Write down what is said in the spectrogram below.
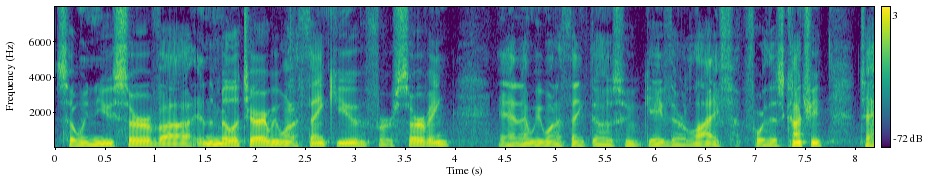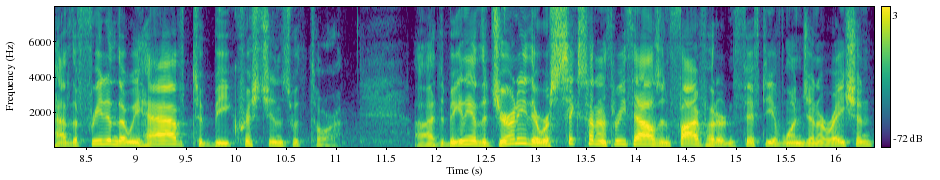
So when you serve uh, in the military, we want to thank you for serving. And we want to thank those who gave their life for this country to have the freedom that we have to be Christians with Torah. Uh, at the beginning of the journey, there were 603,550 of one generation.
